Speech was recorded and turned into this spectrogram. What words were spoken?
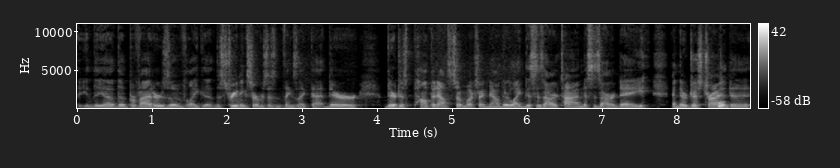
the uh, the providers of like uh, the streaming services and things like that they're they're just pumping out so much right now they're like this is our time this is our day and they're just trying well, to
